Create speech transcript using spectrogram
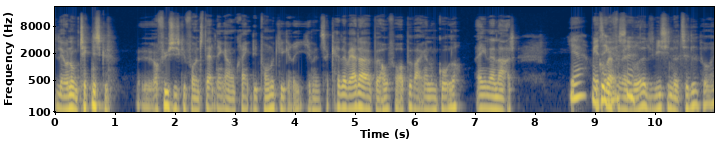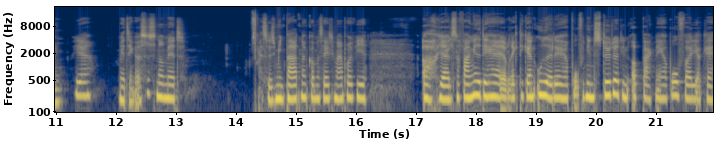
laver nogle tekniske øh, og fysiske foranstaltninger omkring dit pornokiggeri, jamen så kan det være, der er behov for opbevaring af nogle goder af en eller anden art. ja, men Det jeg kunne i hvert fald også, være en måde at vise noget tillid på, ikke? Ja, men jeg tænker også sådan noget med, at altså hvis min partner kommer og siger til mig, prøv at åh, oh, jeg er altså fanget i det her, jeg vil rigtig gerne ud af det, jeg har brug for din støtte og din opbakning, jeg har brug for, at jeg kan,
